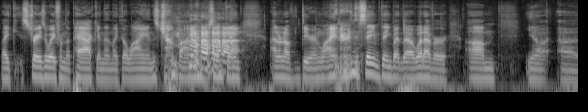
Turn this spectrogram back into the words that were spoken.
like strays away from the pack, and then like the lions jump on him or something. I don't know if deer and lion are in the same thing, but uh, whatever. Um, you know, uh,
